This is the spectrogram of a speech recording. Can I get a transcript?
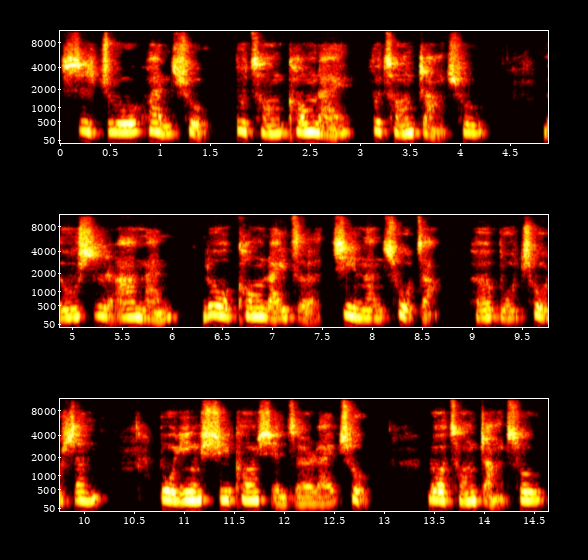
是诸幻处不从空来，不从掌出。如是阿难，若空来者，既能触掌，何不触身？不因虚空选择来处，若从长出，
